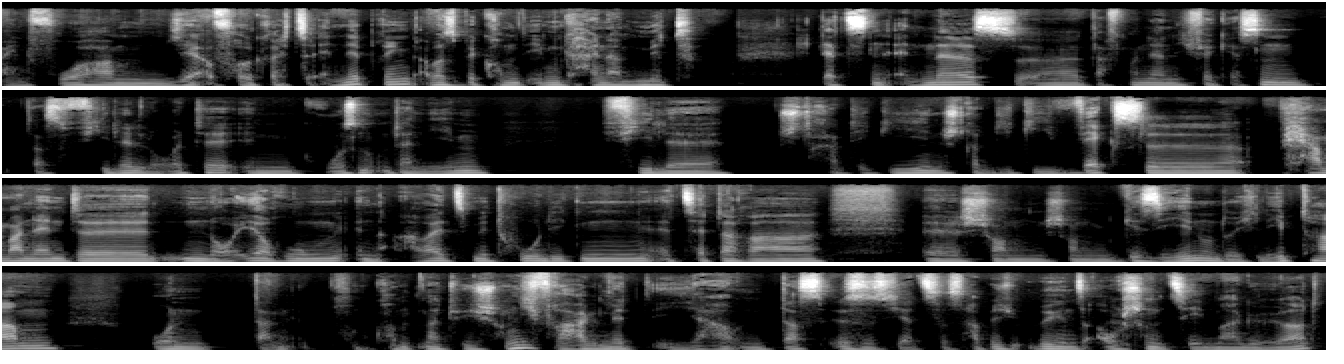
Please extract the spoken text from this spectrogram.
ein Vorhaben sehr erfolgreich zu Ende bringt, aber es bekommt eben keiner mit. Letzten Endes äh, darf man ja nicht vergessen, dass viele Leute in großen Unternehmen viele Strategien, Strategiewechsel, permanente Neuerungen in Arbeitsmethodiken etc. Äh, schon, schon gesehen und durchlebt haben. Und dann kommt natürlich schon die Frage mit, ja, und das ist es jetzt. Das habe ich übrigens auch schon zehnmal gehört.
